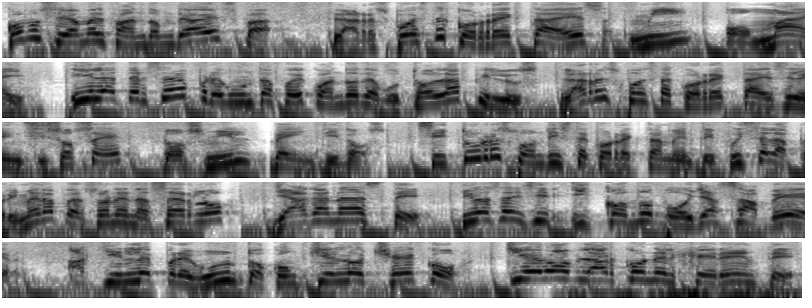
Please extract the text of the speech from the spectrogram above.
¿Cómo se llama el fandom de aespa? La respuesta correcta es Mi o My. Y la tercera pregunta fue cuándo debutó Lapilus. La respuesta correcta es el inciso C, 2022. Si tú respondiste correctamente y fuiste la primera persona en hacerlo, ya ganaste. Y vas a decir, ¿y cómo voy a saber? ¿A quién le pregunto? ¿Con quién lo checo? Quiero hablar con el gerente.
